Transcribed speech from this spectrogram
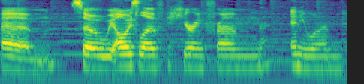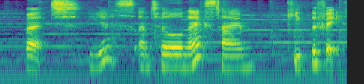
Um, so we always love hearing from anyone. But yes, until next time, keep the faith.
